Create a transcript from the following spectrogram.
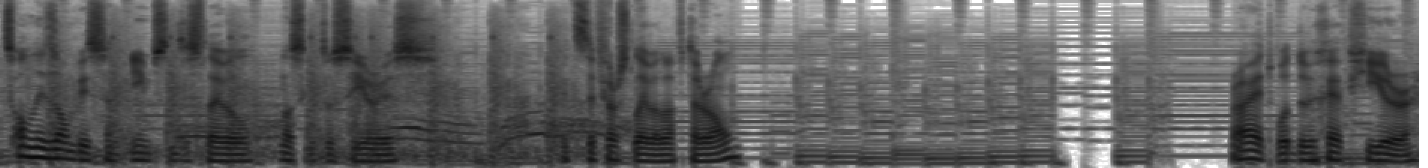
It's only zombies and imps in this level, nothing too serious. It's the first level after all. Right, what do we have here?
